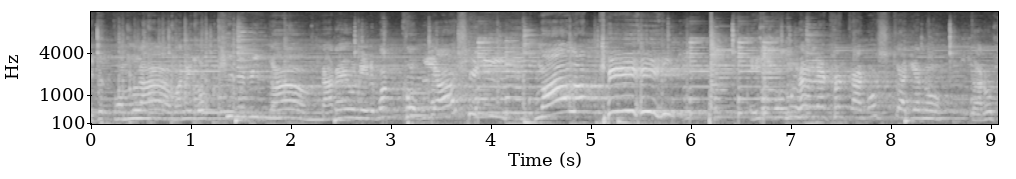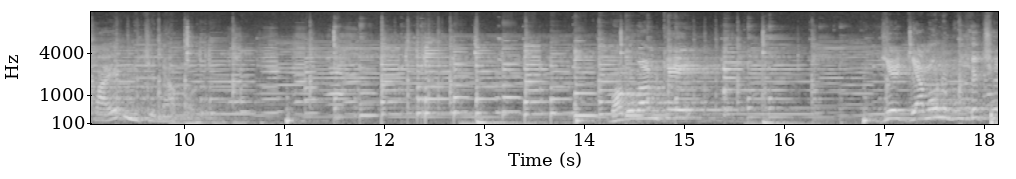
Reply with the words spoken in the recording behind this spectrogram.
এটা কমলা মানে লক্ষ্মী দেবীর নাম, নারায়ণের বক্ষ, বিলাসিনী, মা লক্ষ্মী। এই কমলা লেখা কাগজটা যেন কারও পায়ের নিচে না পড়ে। ভগবানকে যে যেমন বুঝেছে,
